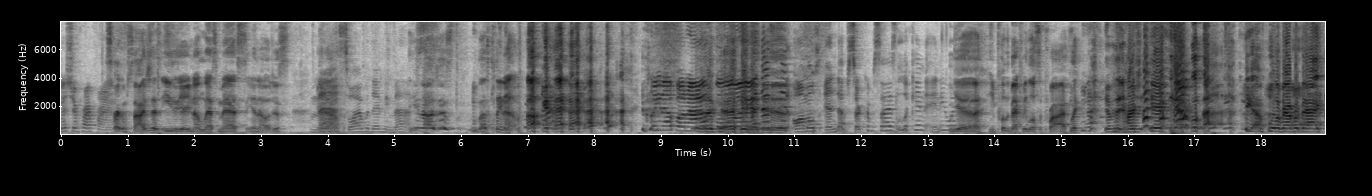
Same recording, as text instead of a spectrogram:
What's your preference? Circumcised is just easier, you know, less mess, you know, just Mess. Why would they be mess? You know, just let's clean up. Okay. Clean up on our Okay. boy. But doesn't it almost end up circumcised looking anyway? yeah, you pull it back for your little surprise. Like, you ever seen Hershey Kisses? You gotta pull, you gotta pull the wrapper back.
